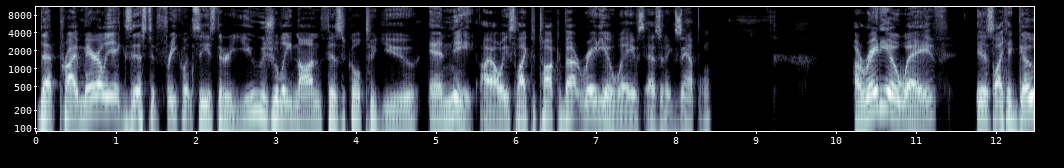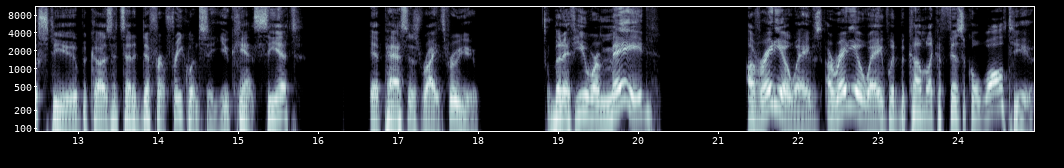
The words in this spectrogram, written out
that primarily exist at frequencies that are usually non-physical to you and me. I always like to talk about radio waves as an example. A radio wave is like a ghost to you because it's at a different frequency. You can't see it it passes right through you. But if you were made of radio waves, a radio wave would become like a physical wall to you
